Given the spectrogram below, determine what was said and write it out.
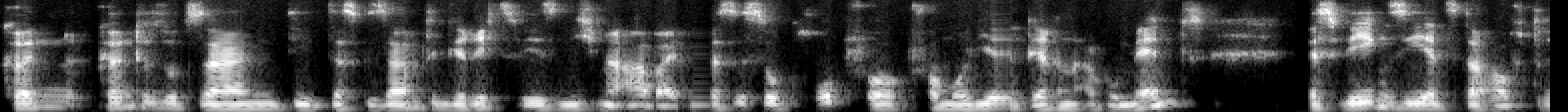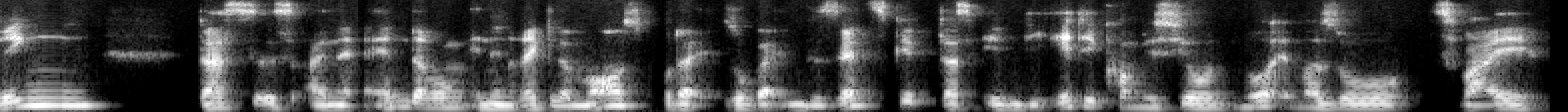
können, könnte sozusagen die, das gesamte Gerichtswesen nicht mehr arbeiten. Das ist so grob formuliert deren Argument, weswegen sie jetzt darauf dringen, dass es eine Änderung in den Reglements oder sogar im Gesetz gibt, dass eben die Ethikkommission nur immer so zwei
